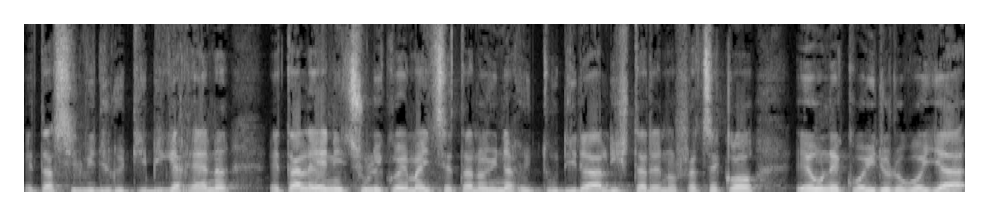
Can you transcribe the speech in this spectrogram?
eta Silvi Duruti bigarren eta lehen itzuliko emaitzetan oinarritu dira listaren osatzeko euneko irurugoia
